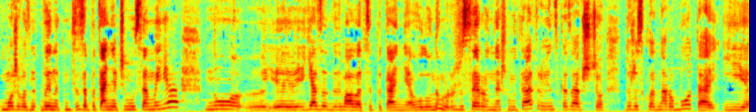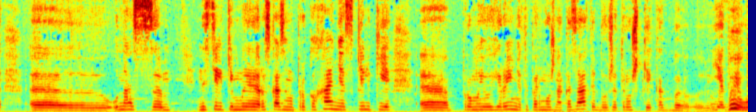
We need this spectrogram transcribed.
може виникнути запитання, чому саме я. Ну я задавала це питання головному режисеру нашому театру. Він сказав, що дуже складна робота, і у нас. Не стільки ми розказуємо про кохання, скільки про мою героїню тепер можна казати, бо вже трошки як би як Ви- би, образ-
